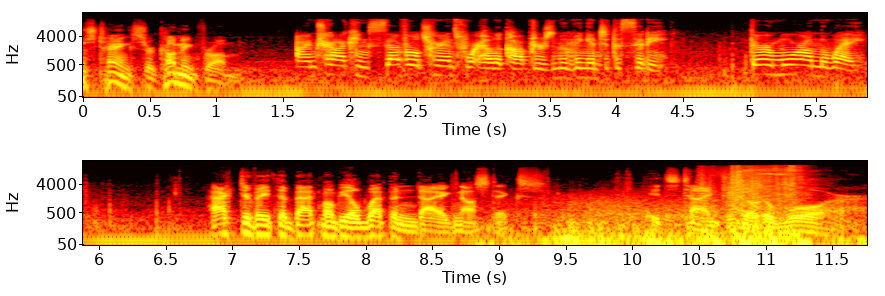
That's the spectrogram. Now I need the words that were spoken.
those tanks are coming from. I'm tracking several transport helicopters moving into the city. There are more on the way. Activate the Batmobile weapon diagnostics. It's time to go to war.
